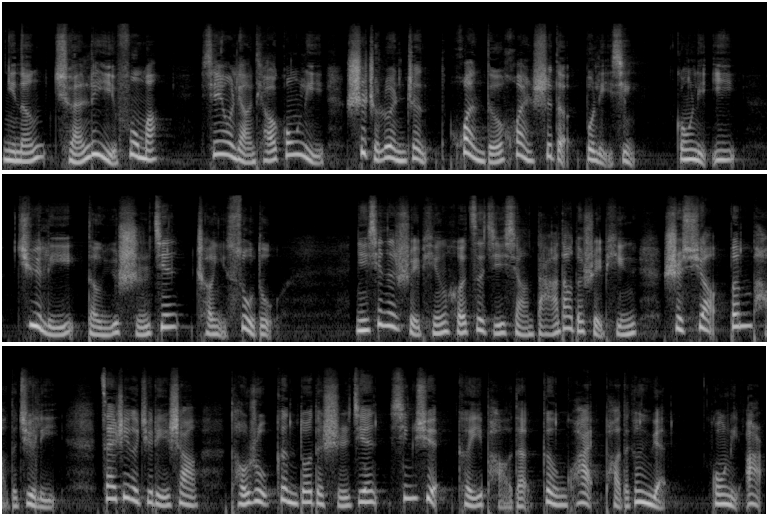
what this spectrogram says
你能全力以赴吗？先用两条公理试着论证患得患失的不理性。公理一。距离等于时间乘以速度。你现在的水平和自己想达到的水平是需要奔跑的距离，在这个距离上投入更多的时间心血，可以跑得更快，跑得更远。公里二，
